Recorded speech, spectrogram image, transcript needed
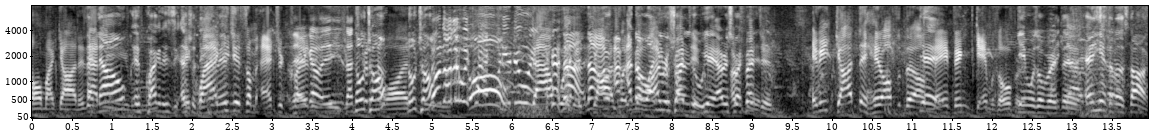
Oh my God! Is that And now, the- if Quack is if extra Quack can damage, get some extra There you credit, go. he- That's no good jump, enough. no jump. No, don't do it, Quack. What are you doing? That would Nah, have nah, gone. I- I know no, what I he was trying to do. Yeah, I respect it. it. If he got the hit off of the um, Yeah. main thing, game was over. game was over I right there. And he has another stock.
